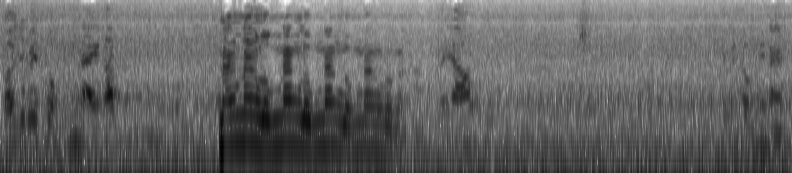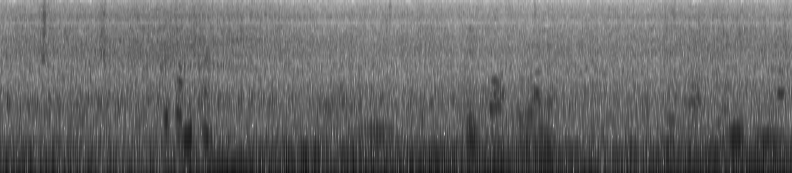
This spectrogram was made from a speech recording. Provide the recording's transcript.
เขาจะไปส่งที่ไหนครับ นั่งนั่งลงนั่งลงนั่งลงนั่งลงไม่เอาจะไปส่งที่ไหน ไปส่งนี้ไงติดต่อหรือว่าอะไรรีสอร์ทหรือว่ามีคนรับ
